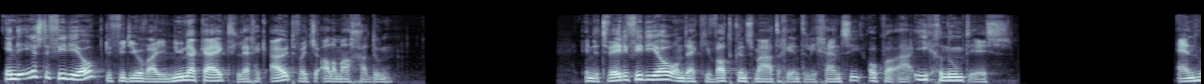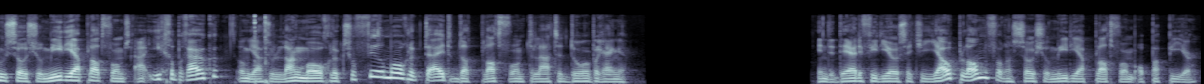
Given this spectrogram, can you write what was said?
In de eerste video, de video waar je nu naar kijkt, leg ik uit wat je allemaal gaat doen. In de tweede video ontdek je wat kunstmatige intelligentie, ook wel AI genoemd, is. En hoe social media platforms AI gebruiken om jou zo lang mogelijk zoveel mogelijk tijd op dat platform te laten doorbrengen. In de derde video zet je jouw plan voor een social media platform op papier.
